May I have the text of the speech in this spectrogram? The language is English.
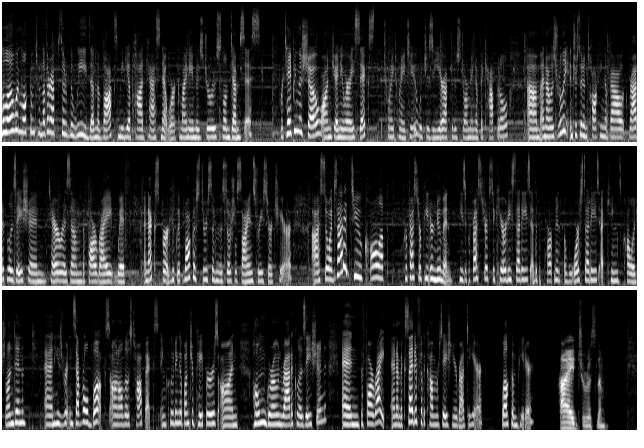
Hello and welcome to another episode of The Weeds on the Vox Media Podcast Network. My name is Jerusalem Demsas. We're taping the show on January 6th, 2022, which is a year after the storming of the Capitol. Um, and I was really interested in talking about radicalization, terrorism, the far right with an expert who could walk us through some of the social science research here. Uh, so I decided to call up Professor Peter Neumann. He's a professor of security studies at the Department of War Studies at King's College London, and he's written several books on all those topics, including a bunch of papers on homegrown radicalization and the far right. And I'm excited for the conversation you're about to hear. Welcome, Peter. Hi, Jerusalem.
